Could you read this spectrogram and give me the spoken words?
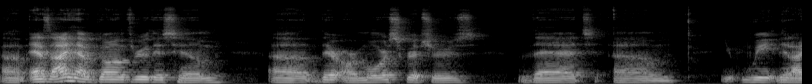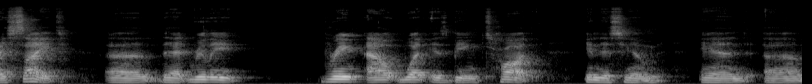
Um, as I have gone through this hymn, uh, there are more scriptures that um, we that I cite uh, that really bring out what is being taught in this hymn and uh,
